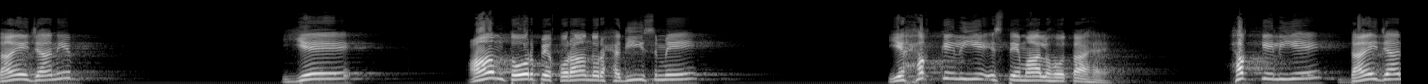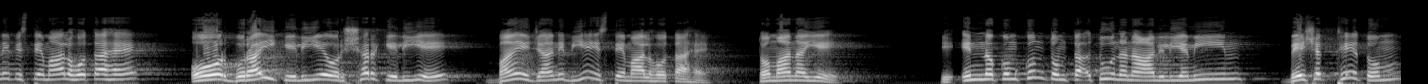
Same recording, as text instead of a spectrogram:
دائیں جانب، یہ عام طور پہ قرآن اور حدیث میں یہ حق کے لیے استعمال ہوتا ہے۔ حق کے لیے دائیں جانب استعمال ہوتا ہے اور برائی کے لیے اور شر کے لیے بائیں جانب یہ استعمال ہوتا ہے۔ تو مانا یہ کہ ان کم کن تم الیمین، بے شک تھے تم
